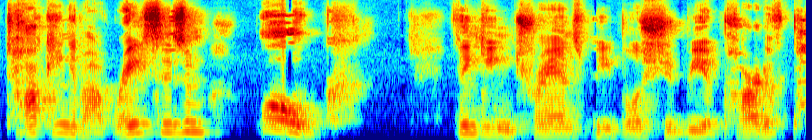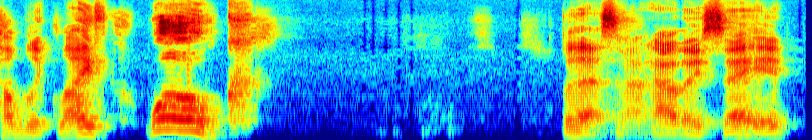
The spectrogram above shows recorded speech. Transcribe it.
Talking about racism? Woke! Thinking trans people should be a part of public life? Woke! But that's not how they say it.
